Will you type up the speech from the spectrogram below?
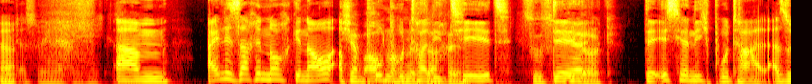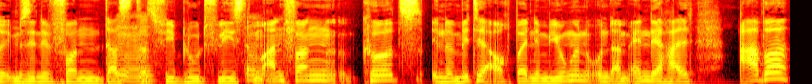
ja. Deswegen ich nicht gesehen. Ähm, eine Sache noch genau, Ich apropos auch noch Brutalität. zu der, Spielberg. Der ist ja nicht brutal. Also im Sinne von, dass, Mhm. dass viel Blut fließt. Am Anfang kurz, in der Mitte auch bei einem Jungen und am Ende halt. Aber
